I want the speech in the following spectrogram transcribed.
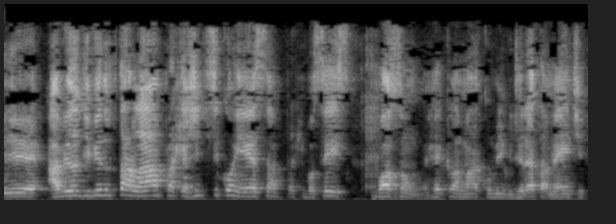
E a mesa de vidro está lá para que a gente se conheça, para que vocês possam reclamar comigo diretamente,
